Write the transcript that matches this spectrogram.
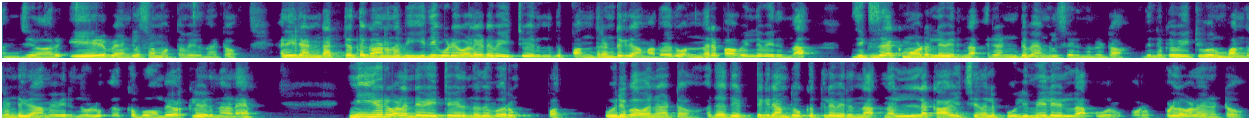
അഞ്ച് ആറ് ഏഴ് ബാംഗിൾസാണ് മൊത്തം വരുന്നത് കേട്ടോ. അതിൽ ഈ രണ്ടറ്റത്ത് കാണുന്ന വീതി കൂടിയ വളയുടെ വെയിറ്റ് വരുന്നത് പന്ത്രണ്ട് ഗ്രാം അതായത് ഒന്നര പവലിൽ വരുന്ന സിഗ്സാക്ക് മോഡലിൽ വരുന്ന രണ്ട് ബാംഗിൾസ് വരുന്നുണ്ട് കേട്ടോ. ഇതിന്റെയൊക്കെ വെയിറ്റ് വെറും പന്ത്രണ്ട് ഗ്രാമേ വരുന്നുള്ളൂ. അതൊക്കെ ബോംബെ വർക്കിൽ വരുന്നതാണേ. ഇനി ഈ ഒരു വളന്റെ വെയിറ്റ് വരുന്നത് വെറും ഒരു പവനാട്ടോ അതായത് എട്ട് ഗ്രാം തൂക്കത്തിൽ വരുന്ന നല്ല കാഴ്ച നല്ല പുലിമേലുള്ള ഉറ- ഉറപ്പുള്ള വളയാണ് കേട്ടോ.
